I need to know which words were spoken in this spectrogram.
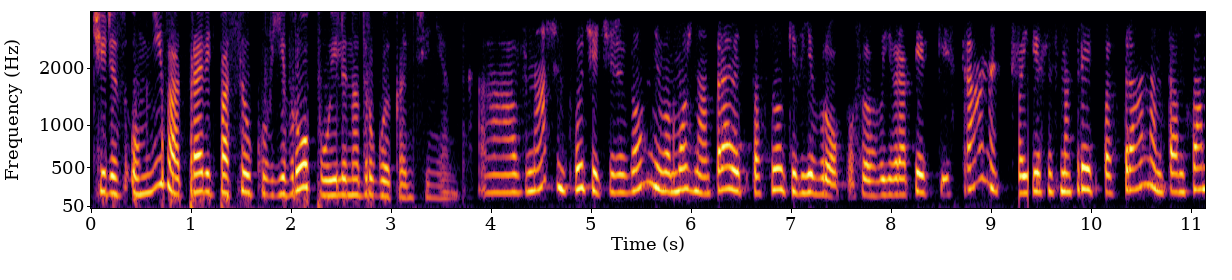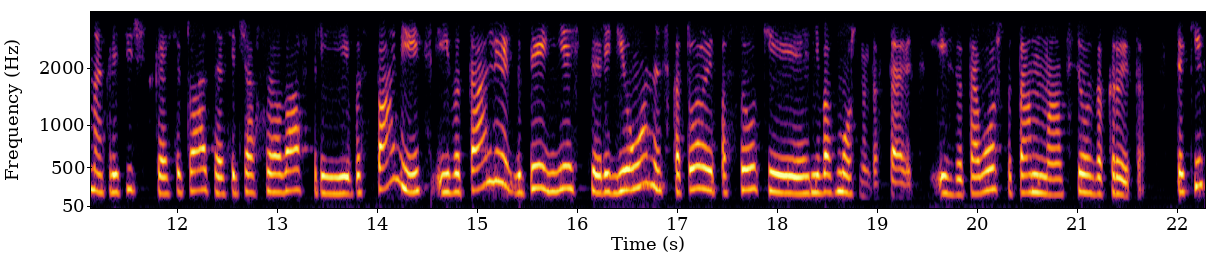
через Омнива отправить посылку в Европу или на другой континент? А, в нашем случае через Омнива можно отправить посылки в Европу, в европейские страны. Если смотреть по странам, там самая критичная критическая ситуация сейчас в Австрии, в Испании и в Италии, где есть регионы, в которые посылки невозможно доставить из-за того, что там а, все закрыто. В таких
